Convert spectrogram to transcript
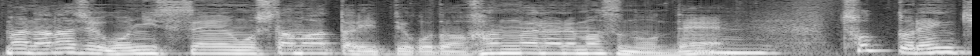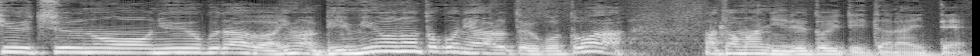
まあ75日線を下回ったりっていうことが考えられますので、ちょっと連休中のニューヨークダウは今微妙なところにあるということは頭に入れといていただいて、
